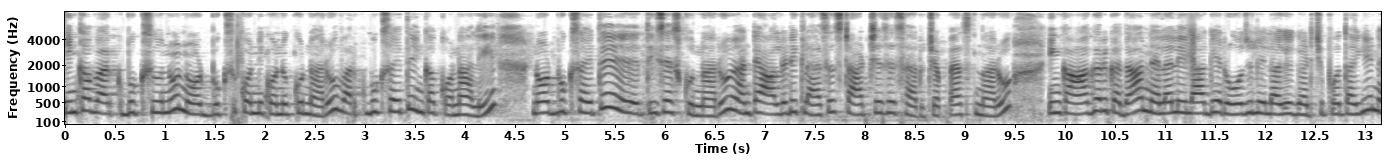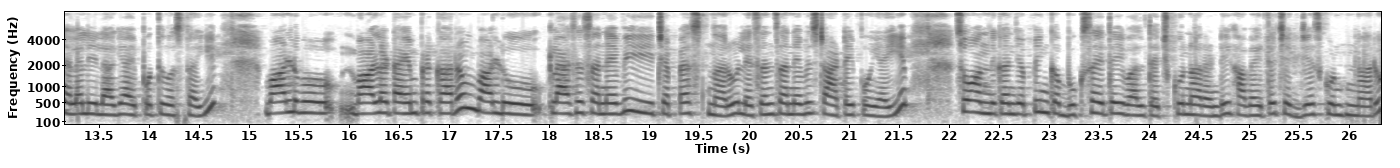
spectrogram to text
ఇంకా వర్క్ బుక్స్ను నోట్ బుక్స్ కొన్ని కొనుక్కున్నారు. వర్క్ బుక్స్ అయితే ఇంకా కొనాలి. నోట్ బుక్స్ అయితే తీసేసుకున్నారు. అంటే ఆల్రెడీ క్లాసెస్ స్టార్ట్ చేసేసారు చెప్పేస్తున్నారు. ఇంకా ఆగరు కదా నెలలు ఇలాగే రోజులు ఇలాగే గడిచి అయిపోతాయి నెలలు ఇలాగే అయిపోతూ వస్తాయి. వాళ్ళు వాళ్ళ టైం ప్రకారం వాళ్ళు క్లాసెస్ అనేవి చెప్పేస్తున్నారు లెసన్స్ అనేవి స్టార్ట్ అయిపోయాయి. సో అందుకని చెప్పి ఇంకా బుక్స్ అయితే ఇవాళ తెచ్చుకున్నారండి. అవి అయితే చెక్ చేసుకుంటున్నారు.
